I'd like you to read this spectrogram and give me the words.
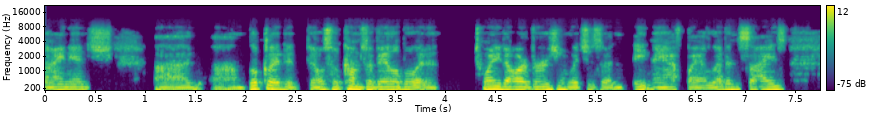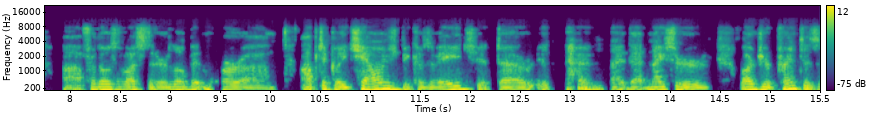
nine inch uh, um, booklet. It also comes available at a $20 version, which is an eight and a half by 11 size. Uh, for those of us that are a little bit more uh, optically challenged because of age, it, uh, it that nicer, larger print is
